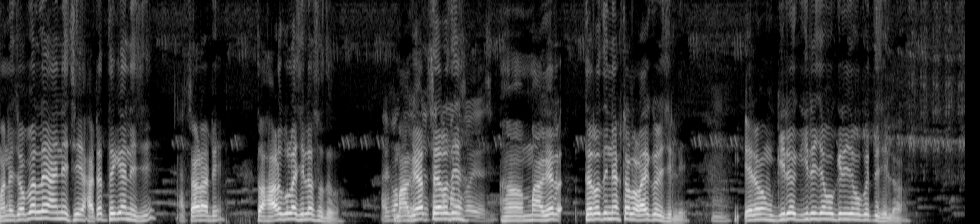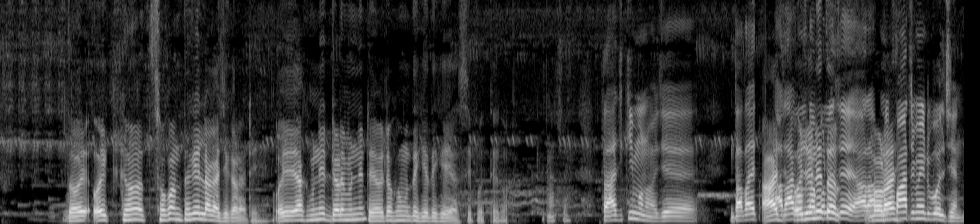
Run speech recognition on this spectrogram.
মানে জবেলে আনিছি হাটের থেকে আনেছি আচ্ছা। চাড়াটি তো হাড়গুলা ছিল শুধু। মাঘের তেরো দিন। হ্যাঁ মাঘের তেরো দিন একটা লড়াই করেছিলি। এরকম গিরে গিরে যাব গিরে যাব করতেছিল। তো ওই- সকাল থেকেই লাগাইছি কাড়াটি ওই এক মিনিট দেড় মিনিট ওই রকম দেখিয়ে দেখিয়ে আসছি প্রত্যেকবার আচ্ছা। তা আজ কি মনে হয় যে দাদা আধা ঘণ্টা বলেছে আর আপনি পাঁচ মিনিট বলছেন।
